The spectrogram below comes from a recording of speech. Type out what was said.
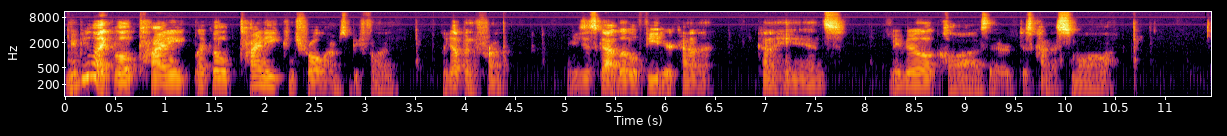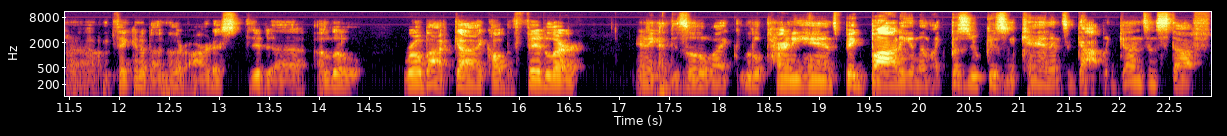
Maybe like little tiny, like little tiny control arms would be fun like up in front. He's just got little feet here, kind of, kind of hands, maybe little claws that are just kind of small. Uh, I'm thinking about another artist did a, a, little robot guy called the Fiddler, and he had these little like little tiny hands, big body, and then like bazookas and cannons and Gatling guns and stuff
